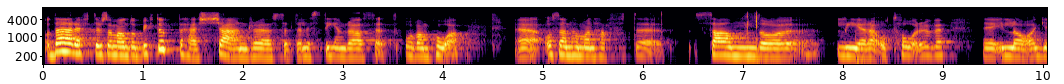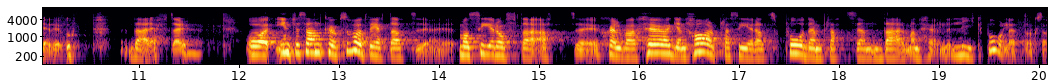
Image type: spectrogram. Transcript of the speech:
Och därefter så har man då byggt upp det här kärnröset eller stenröset ovanpå. Eh, och sen har man haft eh, sand och lera och torv i lager upp därefter. Och intressant kan också vara att veta att man ser ofta att själva högen har placerats på den platsen där man höll likbålet också.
